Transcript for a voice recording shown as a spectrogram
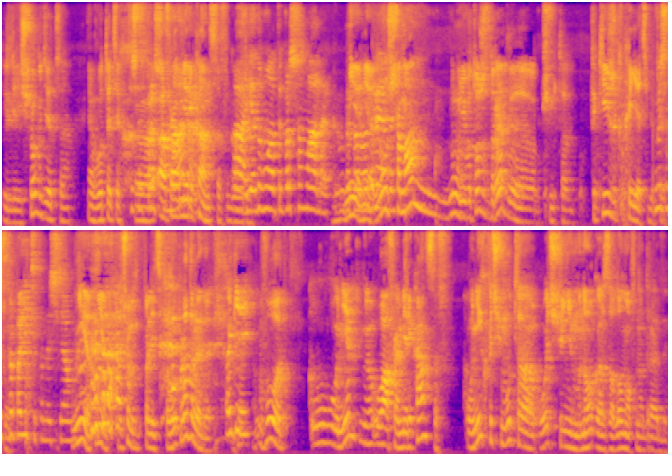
или еще где-то, вот этих э, афроамериканцев А, говорю. я думала, ты про шамана. Не, не, ну дреды. шаман, ну у него тоже дреды, в общем-то, такие же, как и я тебе. Мы сейчас про политику начнем. Нет, нет, при чем тут политика? Мы про дреды. Окей. Вот. У, не- у афроамериканцев у них почему-то очень много заломов на дреды.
